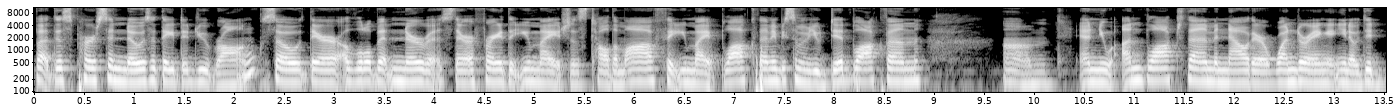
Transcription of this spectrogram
but this person knows that they did you wrong. So they're a little bit nervous. They're afraid that you might just tell them off, that you might block them. Maybe some of you did block them um, and you unblocked them and now they're wondering you know did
